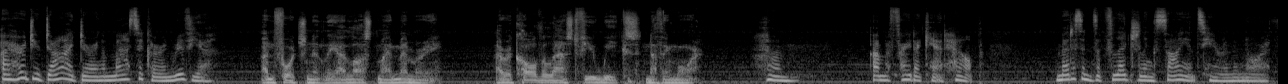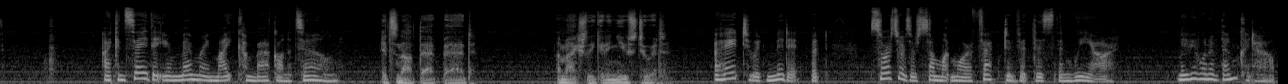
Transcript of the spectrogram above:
I heard you died during a massacre in Rivia. Unfortunately, I lost my memory. I recall the last few weeks, nothing more. Hmm. I'm afraid I can't help. Medicine's a fledgling science here in the North. I can say that your memory might come back on its own. It's not that bad. I'm actually getting used to it. I hate to admit it, but sorcerers are somewhat more effective at this than we are. Maybe one of them could help.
